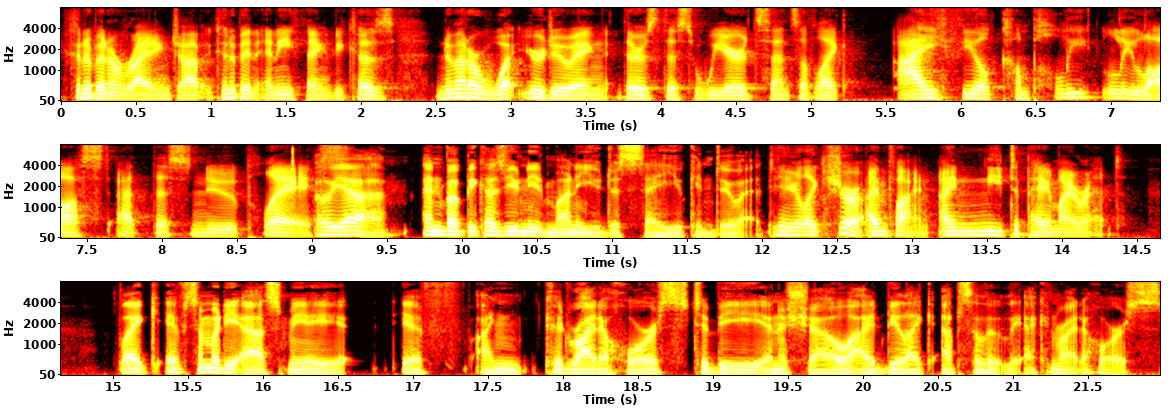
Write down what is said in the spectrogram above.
It could have been a writing job. It could have been anything because no matter what you're doing, there's this weird sense of like, I feel completely lost at this new place. Oh yeah. And but because you need money, you just say you can do it. Yeah, You're like, sure, I'm fine. I need to pay my rent. Like if somebody asked me if I could ride a horse to be in a show, I'd be like, absolutely, I can ride a horse.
